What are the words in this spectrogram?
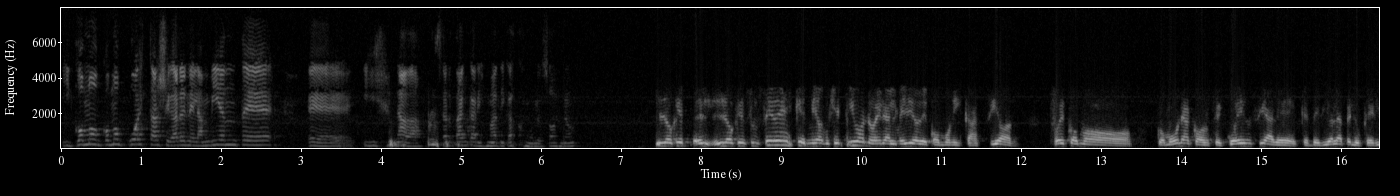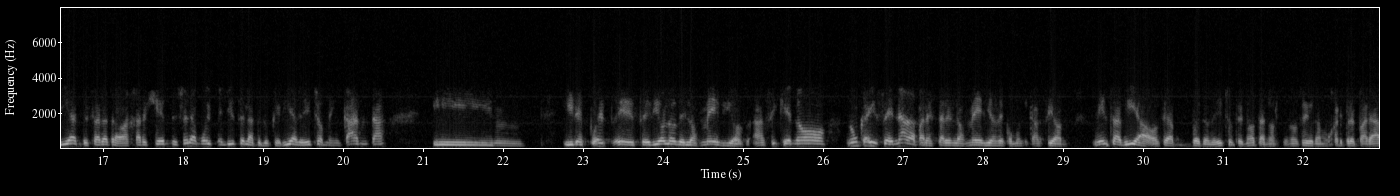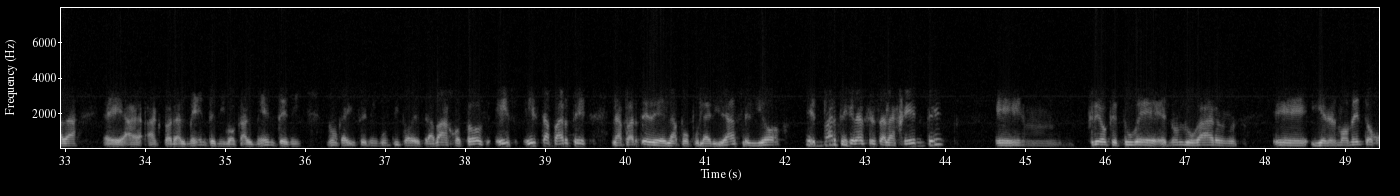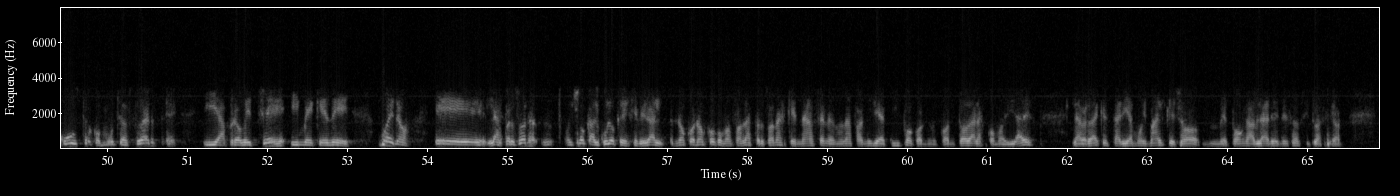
y cómo, cómo cuesta llegar en el ambiente eh, y nada, ser tan carismáticas como lo sos, ¿no? Lo que, lo que sucede es que mi objetivo no era el medio de comunicación, fue como, como una consecuencia de que me dio la peluquería empezar a trabajar gente. Yo era muy feliz en la peluquería, de hecho me encanta, y, y después eh, se dio lo de los medios, así que no nunca hice nada para estar en los medios de comunicación ni sabía, o sea, bueno, de hecho se nota, no, no soy una mujer preparada eh, actoralmente, ni vocalmente, ni nunca hice ningún tipo de trabajo. Todos, es, esta parte, la parte de la popularidad se dio en parte gracias a la gente. Eh, creo que tuve en un lugar eh, y en el momento justo, con mucha suerte, y aproveché y me quedé. Bueno, eh, las personas, yo calculo que en general no conozco cómo son las personas que nacen en una familia tipo con, con todas las comodidades. La verdad que estaría muy mal que yo me ponga a hablar en esa situación.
